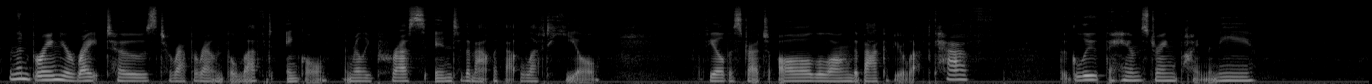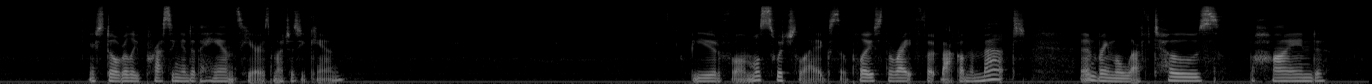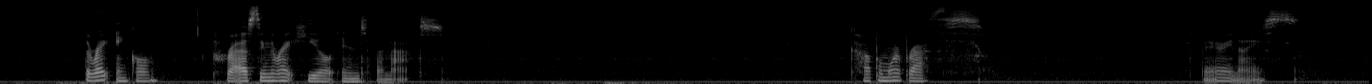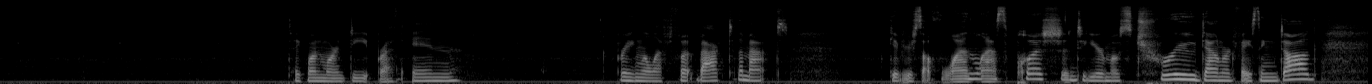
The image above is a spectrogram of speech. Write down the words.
and then bring your right toes to wrap around the left ankle and really press into the mat with that left heel. Feel the stretch all along the back of your left calf, the glute, the hamstring, behind the knee. You're still really pressing into the hands here as much as you can. Beautiful. And we'll switch legs. So place the right foot back on the mat and bring the left toes behind the right ankle, pressing the right heel into the mat. Couple more breaths. Very nice. Take one more deep breath in. Bring the left foot back to the mat. Give yourself one last push into your most true downward facing dog.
